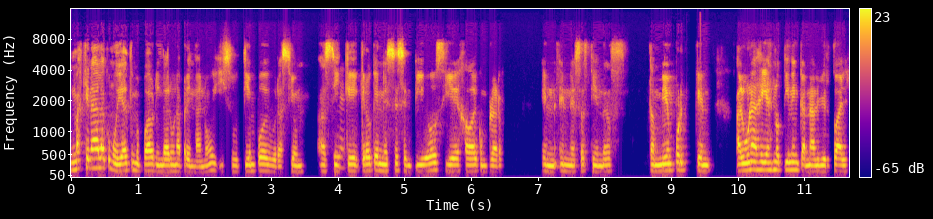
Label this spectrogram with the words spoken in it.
Más que nada la comodidad que me pueda brindar una prenda, ¿no? Y su tiempo de duración. Así que creo que en ese sentido sí he dejado de comprar en, en esas tiendas. También porque algunas de ellas no tienen canal virtual.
